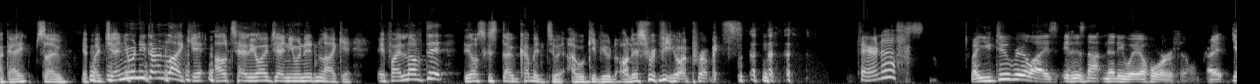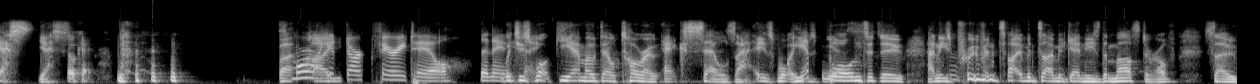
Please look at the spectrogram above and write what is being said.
Okay, so if I genuinely don't like it, I'll tell you I genuinely didn't like it. If I loved it, the Oscars don't come into it. I will give you an honest review. I promise. Fair enough. But you do realize it is not in any way a horror film, right? yes, yes. Okay. But It's more like I- a dark fairy tale than anything. which is what Guillermo del Toro excels at. Is what he Yep. was born Yes. to do, and he's mm. proven time and time again he's the master of. So,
